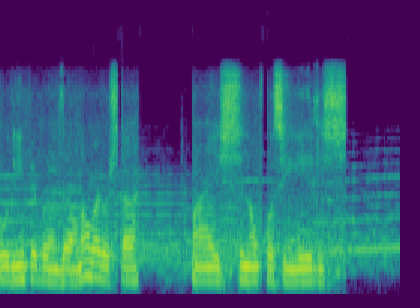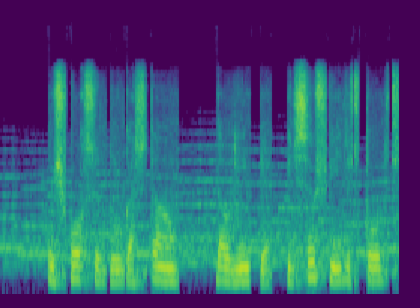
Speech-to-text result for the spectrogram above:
Olímpia Brandão não vai gostar, mas se não fossem eles, o esforço do Gastão, da Olímpia e de seus filhos todos,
